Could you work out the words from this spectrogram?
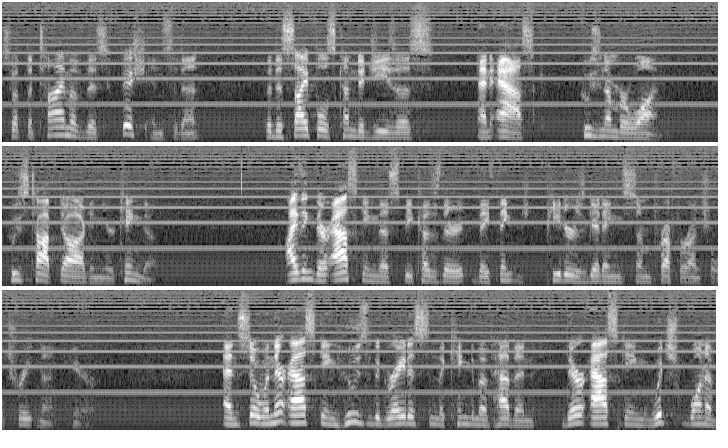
so at the time of this fish incident, the disciples come to Jesus and ask, Who's number one? Who's top dog in your kingdom? I think they're asking this because they they think Peter's getting some preferential treatment here. And so when they're asking who's the greatest in the kingdom of heaven, they're asking which one of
